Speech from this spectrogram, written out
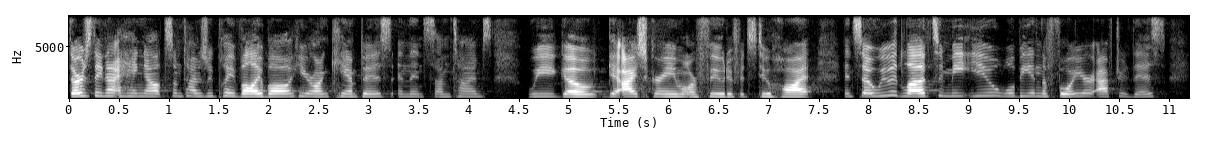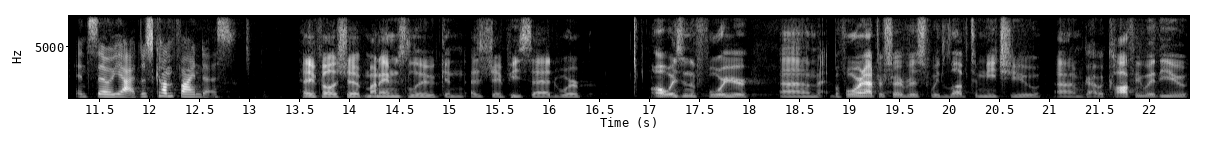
Thursday night hangouts. Sometimes we play volleyball here on campus, and then sometimes we go get ice cream or food if it's too hot. And so we would love to meet you. We'll be in the foyer after this. And so, yeah, just come find us. Hey, fellowship. My name is Luke, and as JP said, we're always in the foyer. Um, before and after service, we'd love to meet you, um, grab a coffee with you,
